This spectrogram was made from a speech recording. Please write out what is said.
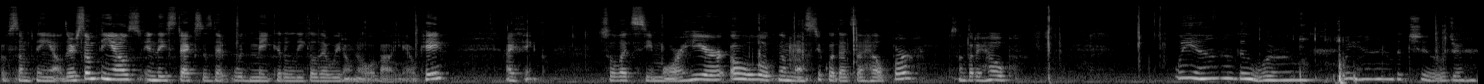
of something else. There's something else in these taxes that would make it illegal that we don't know about yet. Okay, I think. So let's see more here. Oh, look, domestic. Well, that's a helper. Somebody help. We are the world. We are the children.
